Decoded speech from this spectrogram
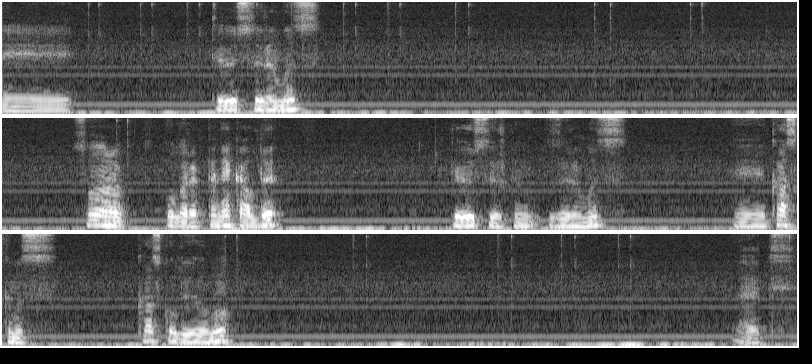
ee, göğüs sırrımız son olarak, olarak da ne kaldı? Göğüs zırhı, zırhımız Ee, kaskımız kask oluyor mu? Evet.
